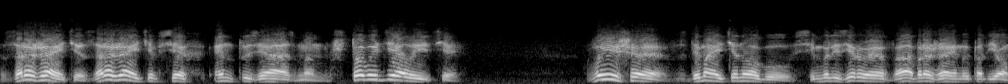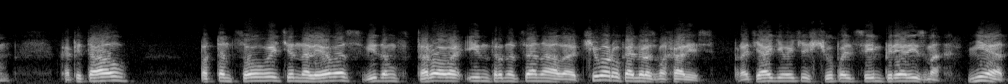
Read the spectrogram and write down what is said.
Заражайте, заражайте всех энтузиазмом. Что вы делаете? Выше вздымайте ногу, символизируя воображаемый подъем. Капитал, подтанцовывайте налево с видом второго интернационала. Чего руками размахались? Протягивайте щупальцы империализма. Нет,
